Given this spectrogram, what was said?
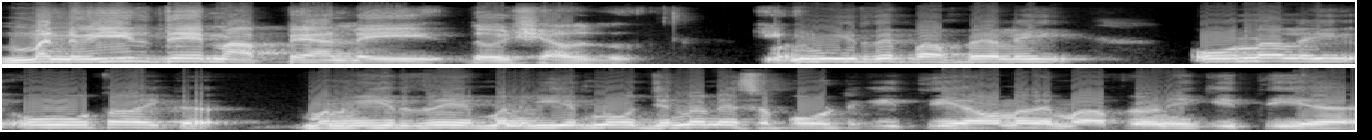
ਮਨਵੀਰ ਦੇ ਮਾਪਿਆਂ ਲਈ ਦੋ ਸ਼ਬਦ ਮਨਵੀਰ ਦੇ ਪਾਪੇ ਲਈ ਉਹਨਾਂ ਲਈ ਉਹ ਤਾਂ ਇੱਕ ਮਨਵੀਰ ਦੇ ਮਨਵੀਰ ਨੂੰ ਜਿਨ੍ਹਾਂ ਨੇ ਸਪੋਰਟ ਕੀਤੀ ਆ ਉਹਨਾਂ ਦੇ ਮਾਪਿਆਂ ਨੇ ਕੀਤੀ ਆ।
